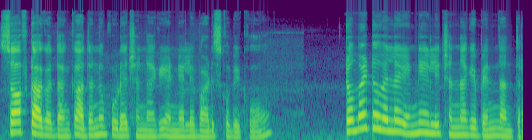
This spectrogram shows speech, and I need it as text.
ಸಾಫ್ಟ್ ಆಗೋ ತನಕ ಅದನ್ನು ಕೂಡ ಚೆನ್ನಾಗಿ ಎಣ್ಣೆಯಲ್ಲಿ ಬಾಡಿಸ್ಕೋಬೇಕು. ಟೊಮೆಟೊ ಎಲ್ಲ ಎಣ್ಣೆಯಲ್ಲಿ ಚೆನ್ನಾಗಿ ಬೆಂದ ನಂತರ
